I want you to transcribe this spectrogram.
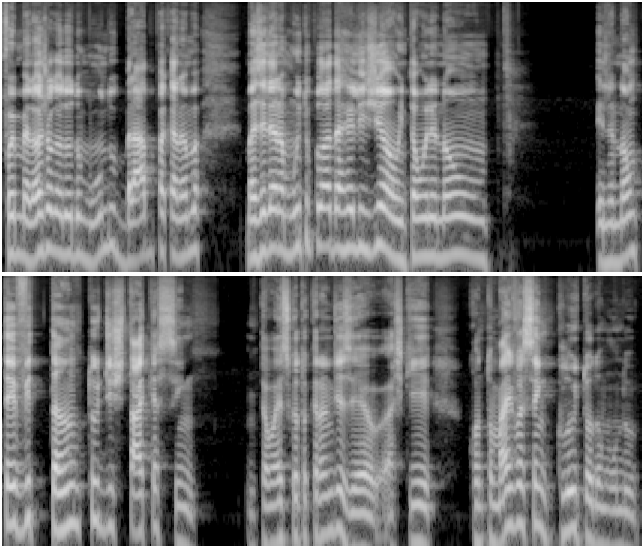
foi o melhor jogador do mundo, brabo pra caramba, mas ele era muito pro lado da religião, então ele não ele não teve tanto destaque assim. Então é isso que eu tô querendo dizer. Eu acho que quanto mais você inclui todo mundo,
